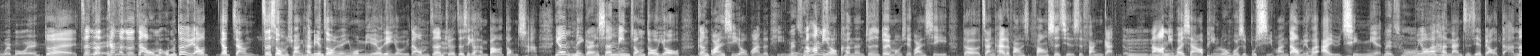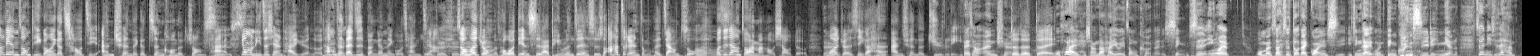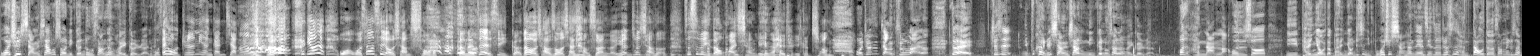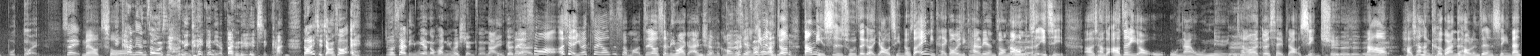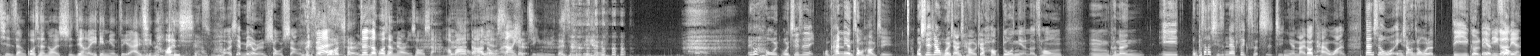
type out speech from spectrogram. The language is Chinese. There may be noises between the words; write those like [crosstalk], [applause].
微博哎，对，真的真的就是这样。我们我们对于要要讲，这是我们喜欢看恋综的原因，我们也有点犹豫。但我们真的觉得这是一个很棒的洞察，因为每个人生命中都有跟关系有关的题目，然后你有可能就是对某些关系的展开的方方式其实是反感的，嗯，然后你会想要评论或是不喜欢，但我们又会碍于情面，没错，我们又会很难直接表达。那恋综提供一个超级安全的一个真空的状态，因为我们离这些人太远了，他们可能在日本跟美国参加，对对对。会觉得我们透过电视来评论这件事，说啊，这个人怎么会这样做，嗯、或是这样做还蛮好笑的。我们会觉得是一个很安全的距离，非常安全。对对对，我后来还想到还有一种可能性，是因为。我们算是都在关系，已经在稳定关系里面了，[laughs] 所以你其实很不会去想象说你跟路上任何一个人。哎、欸，我觉得你很敢讲哎、欸，[laughs] 因为我我上次有想说，可能这也是一个，但我小时候想想算了，因为就想说这是不是一种幻想恋爱的一个状态？[laughs] 我就是讲出来了，对，就是你不可能去想象你跟路上任何一个人，或者很难啦，或者是说你朋友的朋友，就是你不会去想象这件事情，这个就是很道德上面就是很不对。所以没有错。你看恋综的时候，你可以跟你的伴侣一起看，然后一起讲说：“哎、欸。”如果在里面的话，你会选择哪一个？没错，而且因为这又是什么？这又是另外一个安全的空间，[laughs] 因为你就当你试出这个邀请，就说：“哎、欸，你可以跟我一起看恋综。”然后我们就是一起呃想说：“哦，这里有五五男五女，你可能会对谁比较有兴趣？”对对对然后好像很客观在讨论这件事情，但其实整个过程中也实践了一点点自己的爱情的幻想，而且没有人受伤在这过程，在这过程没有人受伤，好不好？大家都上一个警语在这边。[laughs] 因为我我其实我看恋综好几，我其实这样回想起来，我觉得好多年了。从嗯，可能一我不知道，其实 Netflix 是几年来到台湾，但是我印象中我的第一个恋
